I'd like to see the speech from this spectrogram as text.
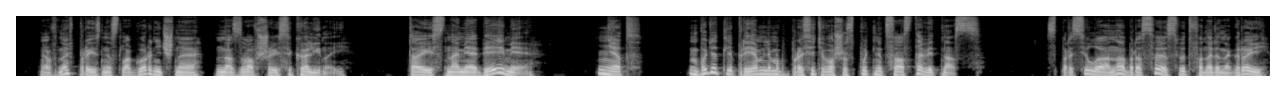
— вновь произнесла горничная, назвавшаяся Калиной. «То есть с нами обеими?» «Нет. Будет ли приемлемо попросить вашу спутницу оставить нас?» — спросила она, бросая свет фонаря на Грей,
